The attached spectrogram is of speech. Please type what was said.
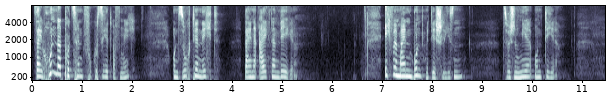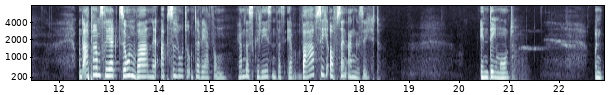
Sei 100% fokussiert auf mich und such dir nicht deine eigenen Wege. Ich will meinen Bund mit dir schließen zwischen mir und dir. Und Abrahams Reaktion war eine absolute Unterwerfung. Wir haben das gelesen, dass er warf sich auf sein Angesicht in Demut und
